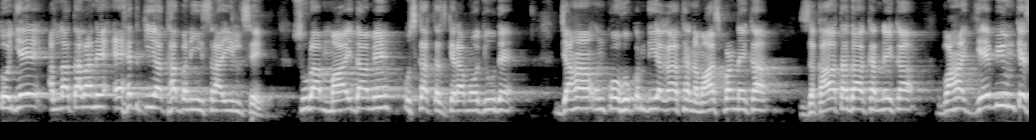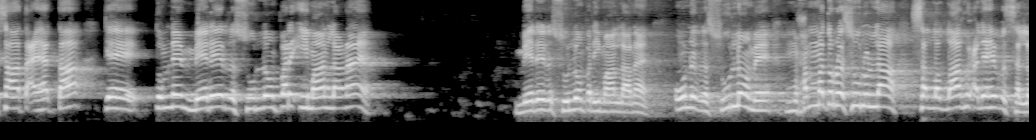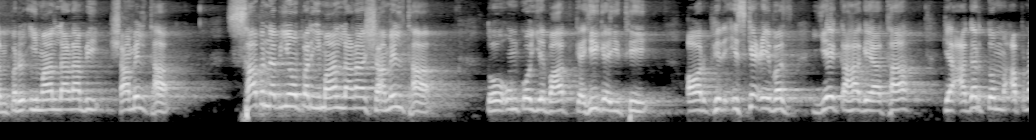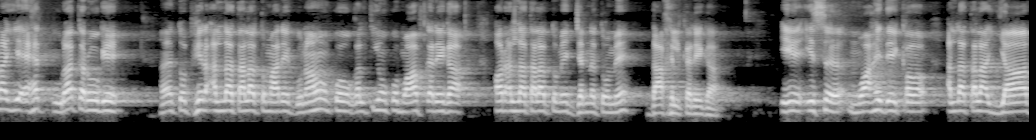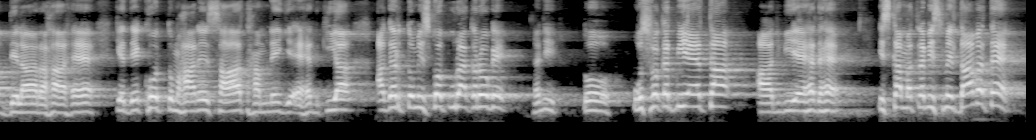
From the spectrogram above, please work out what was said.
تو یہ اللہ تعالیٰ نے عہد کیا تھا بنی اسرائیل سے۔ سورہ معاہدہ میں اس کا تذکرہ موجود ہے۔ جہاں ان کو حکم دیا گیا تھا نماز پڑھنے کا، زکوٰۃ ادا کرنے کا، وہاں یہ بھی ان کے ساتھ عہد تھا کہ تم نے میرے رسولوں پر ایمان لانا ہے۔ میرے رسولوں پر ایمان لانا ہے۔ ان رسولوں میں محمد الرسول اللہ صلی اللہ علیہ وسلم پر ایمان لانا بھی شامل تھا۔ سب نبیوں پر ایمان لانا شامل تھا۔ تو ان کو یہ بات کہی گئی تھی اور پھر اس کے عوض یہ کہا گیا تھا کہ اگر تم اپنا یہ عہد پورا کرو گے ہاں، تو پھر اللہ تعالیٰ تمہارے گناہوں کو، غلطیوں کو معاف کرے گا اور اللہ تعالیٰ تمہیں جنتوں میں داخل کرے گا۔ یہ اس معاہدے کو اللہ تعالیٰ یاد دلا رہا ہے کہ دیکھو، تمہارے ساتھ ہم نے یہ عہد کیا۔ اگر تم اس کو پورا کرو گے ہاں جی تو اس وقت بھی عہد تھا، آج بھی عہد ہے۔ اس کا مطلب اس میں دعوت ہے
